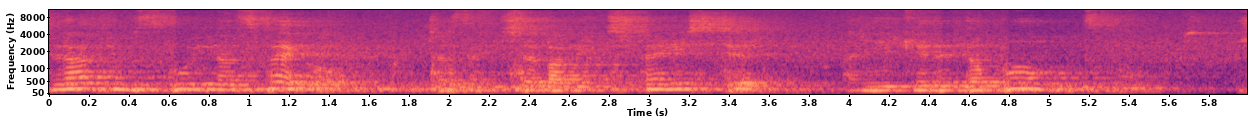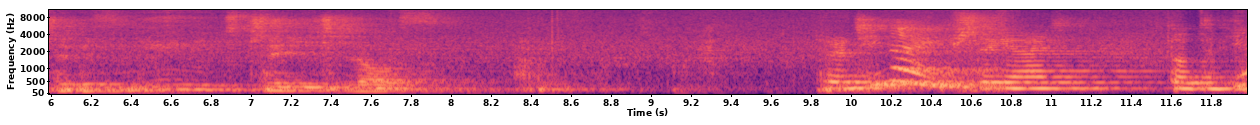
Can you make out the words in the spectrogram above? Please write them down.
Trafił swój na swego. Czasem trzeba mieć szczęście, a niekiedy mu, żeby zmienić czyjś los. Rodzina i przyjaźń to dwie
